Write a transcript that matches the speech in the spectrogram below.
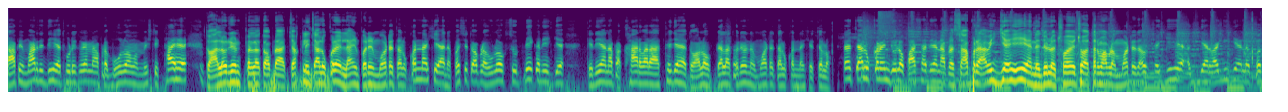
લાફી મારી દીધી છે. થોડીક વાર ને આપણે બોલવામાં મિસ્ટેક થાય છે. તો હાલો રહ્યું પહેલાં તો આપણે ચકલી ચાલુ કરીને લાઈન ભરીને મોટર ચાલુ કરી નાખીએ અને પછી તો આપણે વ્લોગ શૂટ નહીં કરીએ કે કે રિયાને આપણા ખારવાળા હાથ થઈ જાય. તો હાલો, પહેલાં તો રહ્યો ને મોટર ચાલુ કરી નાખીએ. ચલો. ચાલુ કરીને જોલો પાછા રહ્યા આપણે સાપરે આવી ગયા છીએ અને જોલો છ છ અત્યારમાં આપણે મોટર ચાલુ થઈ ગઈ છે. અગિયાર વાગી ગયા લગભગ.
